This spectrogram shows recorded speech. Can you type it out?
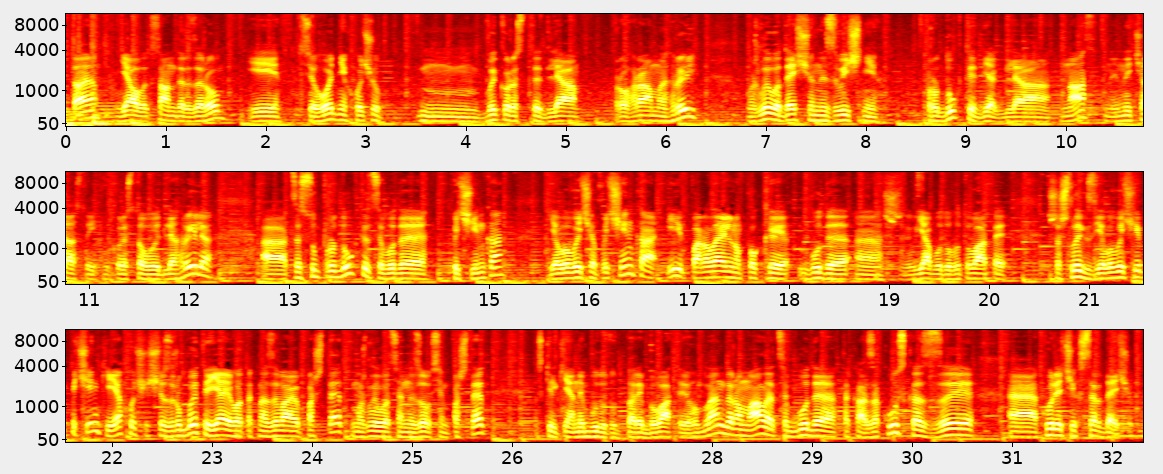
Вітаю, я Олександр Зеров, і сьогодні хочу використати для програми Гриль, можливо, дещо незвичні продукти, як для нас. Не- часто їх використовують для гриля. Це субпродукти, це буде печінка, яловича печінка. І паралельно, поки буде, е, я буду готувати шашлик з яловичої печінки, я хочу ще зробити. Я його так називаю паштет. Можливо, це не зовсім паштет, оскільки я не буду тут перебивати його блендером, але це буде така закуска з е, курячих сердечок.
